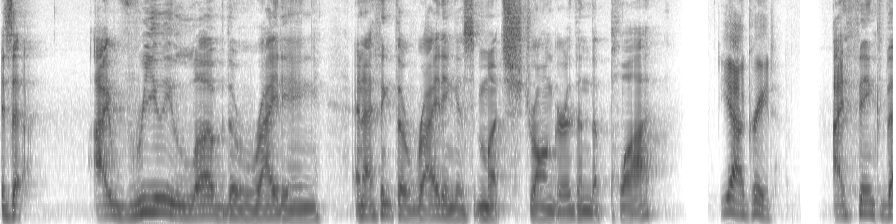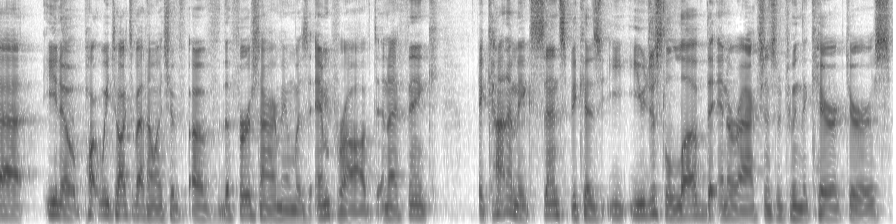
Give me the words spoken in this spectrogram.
is that I really love the writing, and I think the writing is much stronger than the plot. Yeah, agreed. I think that, you know, part, we talked about how much of, of the first Iron Man was improv, and I think it kind of makes sense because y- you just love the interactions between the characters,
